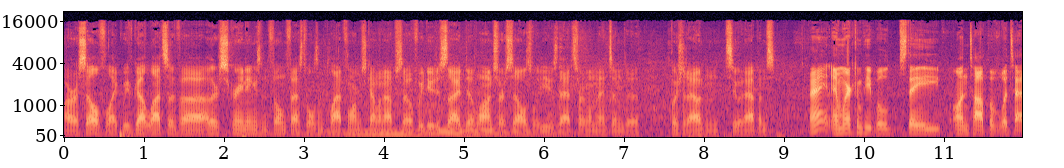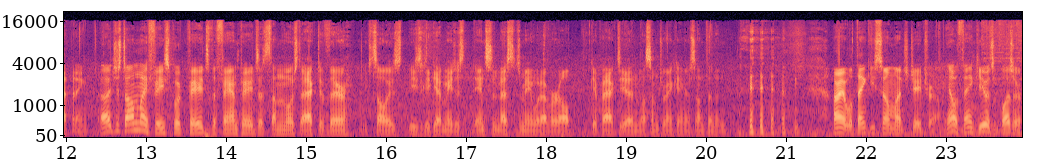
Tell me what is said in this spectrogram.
ourselves. Like we've got lots of uh, other screenings and film festivals and platforms coming up. So if we do decide to launch ourselves, we'll use that sort of momentum to push it out and see what happens. All right, and where can people stay on top of what's happening? Uh, just on my Facebook page, the fan page. That's I'm the most active there. It's always easy to get me. Just instant message me, whatever. I'll get back to you unless I'm drinking or something. And All right, well, thank you so much, J Trail. know, thank you. It's a pleasure.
